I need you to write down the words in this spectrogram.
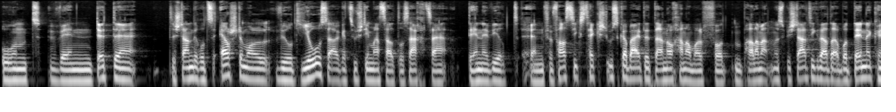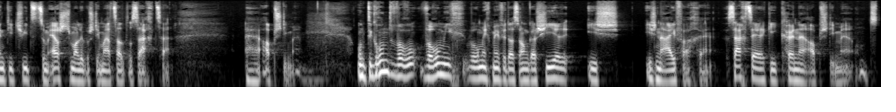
Und wenn dort der Ständerat das erste Mal würde Ja sagen zu Stimmrechtsalter 16, dann wird ein Verfassungstext ausgearbeitet, der nachher nochmal vom Parlament muss bestätigt werden, aber dann könnte die Schweiz zum ersten Mal über Stimmrechtsalter 16 äh, abstimmen. Und der Grund, warum, ich, warum ich mich für das engagiere, ist, ist ein einfacher. 16-Jährige können abstimmen und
